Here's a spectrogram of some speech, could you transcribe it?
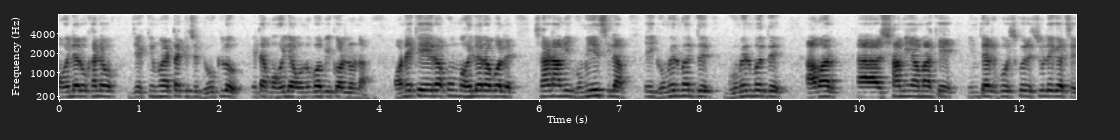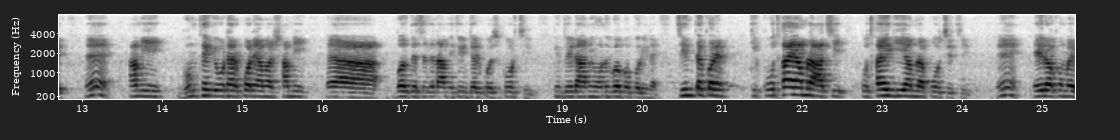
মহিলার ওখানেও যে কোনো একটা কিছু ঢুকলো, এটা মহিলা অনুভবই করল না। অনেকে এরকম মহিলারা বলে, স্যার, আমি ঘুমিয়েছিলাম। এই ঘুমের মধ্যে ঘুমের মধ্যে আমার স্বামী আমাকে ইন্টারকোর্স করে চলে গেছে। হ্যাঁ আমি ঘুম থেকে ওঠার পরে আমার স্বামী বলতেছে যে না, আমি তো ইন্টার কোর্স করছি, কিন্তু এটা আমি অনুভবও করি না চিন্তা করেন কি, কোথায় আমরা আছি, কোথায় গিয়ে আমরা পৌঁছেছি? হ্যাঁ এই রকমের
